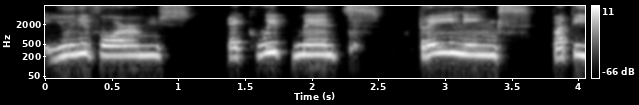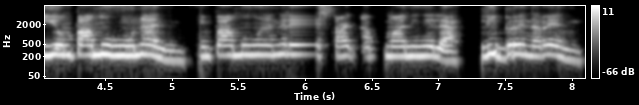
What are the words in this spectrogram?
uniforms equipments trainings pati yung pamuhunan, yung pamuhunan nila, startup money nila, libre na rin.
